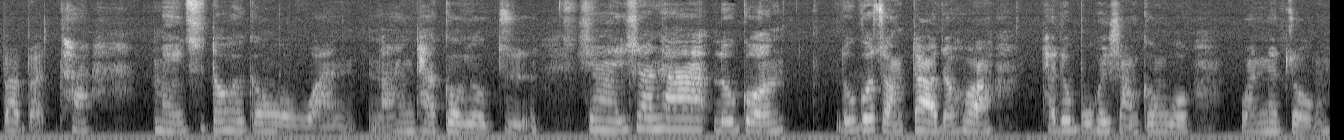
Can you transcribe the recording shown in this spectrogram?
爸爸他每一次都会跟我玩，然后他够幼稚。像像他如果如果长大的话，他就不会想跟我玩那种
